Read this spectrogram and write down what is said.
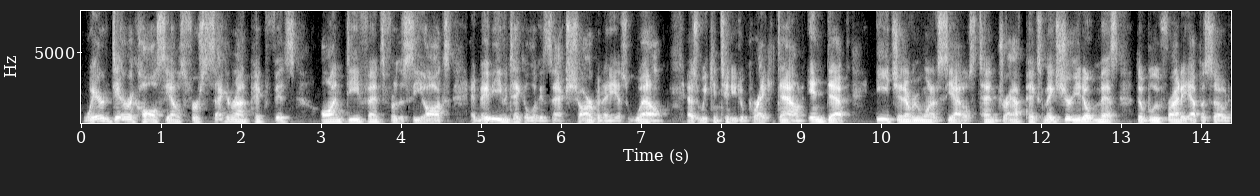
where Derick Hall, Seattle's first second round pick, fits on defense for the Seahawks, and maybe even take a look at Zach Charbonnet as well as we continue to break down in depth each and every one of Seattle's 10 draft picks. Make sure you don't miss the Blue Friday episode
